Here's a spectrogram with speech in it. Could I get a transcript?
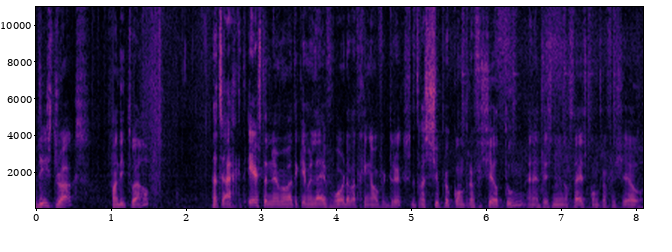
These Drugs van die 12. Dat is eigenlijk het eerste nummer wat ik in mijn leven hoorde wat ging over drugs. Het was super controversieel toen en het is nu nog steeds controversieel.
